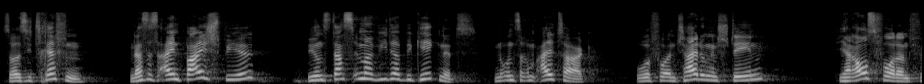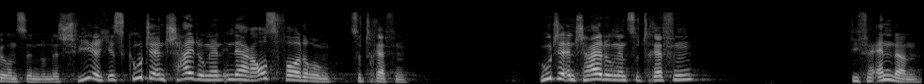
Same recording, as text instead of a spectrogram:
soll sie treffen? Und das ist ein Beispiel, wie uns das immer wieder begegnet in unserem Alltag, wo wir vor Entscheidungen stehen, die herausfordernd für uns sind und es schwierig ist, gute Entscheidungen in der Herausforderung zu treffen. Gute Entscheidungen zu treffen, die verändern,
